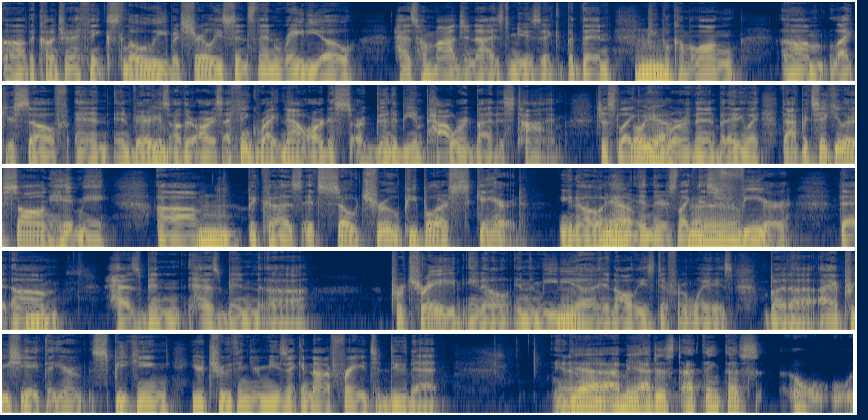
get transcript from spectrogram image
uh the country and i think slowly but surely since then radio has homogenized music but then mm. people come along um, like yourself and and various mm-hmm. other artists. I think right now artists are going to be empowered by this time, just like oh, they yeah. were then. But anyway, that particular song hit me um, mm. because it's so true. People are scared, you know, yeah. and, and, there's like yeah, this fear that um, mm. has been has been. Uh, portrayed, you know, in the media mm. in all these different ways. But uh, I appreciate that you're speaking your truth in your music and not afraid to do that. You know? Yeah, I mean, I just I think that's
